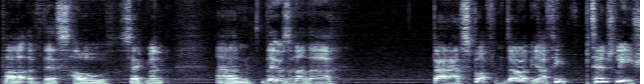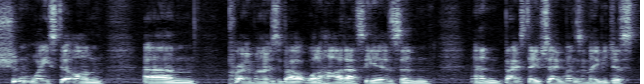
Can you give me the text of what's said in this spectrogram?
part of this whole segment. Um, that it was another badass spot from Darby. I think potentially you shouldn't waste it on um, promos about what a hard ass he is and and backstage segments, and maybe just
